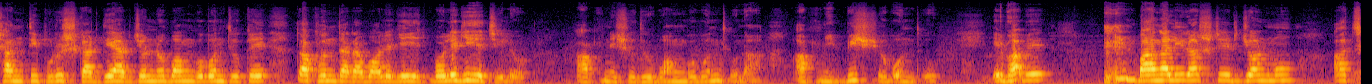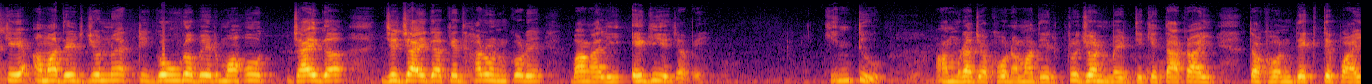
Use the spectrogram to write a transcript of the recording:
শান্তি পুরস্কার দেওয়ার জন্য বঙ্গবন্ধুকে, তখন তারা বলে গিয়ে, বলে গিয়েছিল, আপনি শুধু বঙ্গবন্ধু না, আপনি বিশ্ববন্ধু। এভাবে বাঙালি রাষ্ট্রের জন্ম আজকে আমাদের জন্য একটি গৌরবের মহৎ জায়গা, যে জায়গাকে ধারণ করে বাঙালি এগিয়ে যাবে। কিন্তু আমরা যখন আমাদের প্রজন্মের দিকে তাকাই, তখন দেখতে পাই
